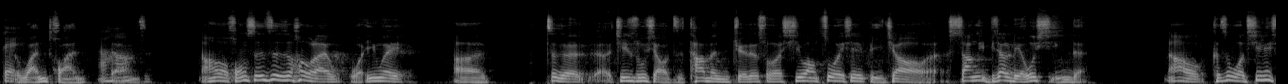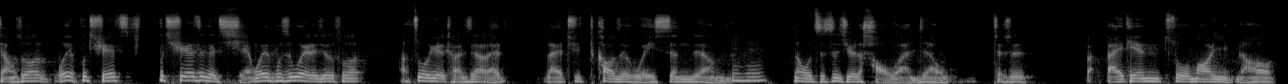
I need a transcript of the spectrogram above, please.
对玩团这样子。然后红十字是后来我因为呃这个呃金属小子，他们觉得说希望做一些比较商业、比较流行的。然后可是我心里想说，我也不缺不缺这个钱，我也不是为了就是说啊做乐团是要来。来去靠这个为生这样子，那我只是觉得好玩，这样就是白白天做贸易，然后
